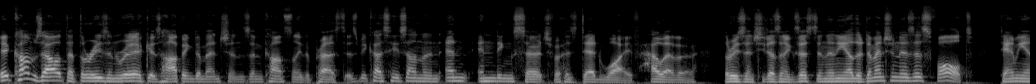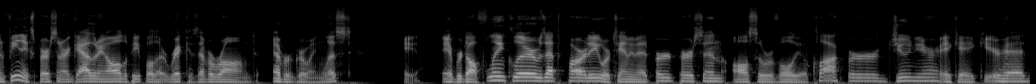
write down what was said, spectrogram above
It comes out that the reason Rick is hopping dimensions and constantly depressed is because he's on an unending search for his dead wife. However, the reason she doesn't exist in any other dimension is his fault. Tammy and Phoenix Person are gathering all the people that Rick has ever wronged, ever growing list. A- Abradolf Lincler was at the party where Tammy met Bird Person, also Revolio Clockberg Jr., aka Gearhead,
